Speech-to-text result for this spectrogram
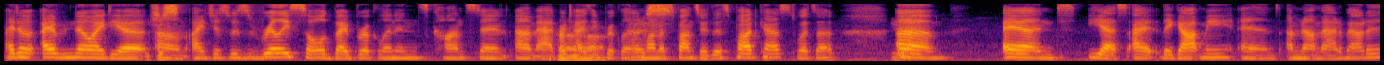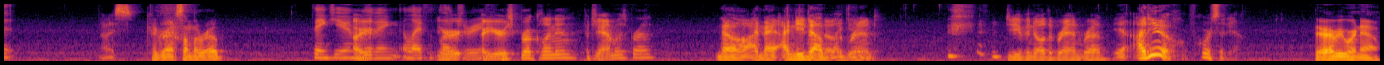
I don't. I have no idea. Just- um, I just was really sold by Brooklinen's constant um, advertising. Ah, Brooklinen want to sponsor this podcast. What's up? Yeah. Um, and yes, I they got me, and I'm not mad about it. Nice. Congrats on the robe. Thank you. I'm Are- living a life of Your, luxury. are yours Brooklinen pajamas, Brad? No, I ne- I need You to up um, know my the brand. game. Do you even know the brand, Brad? Yeah, I do. Of course I do. They're everywhere now.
